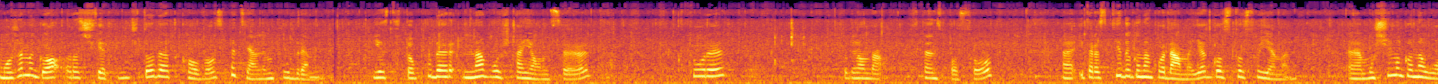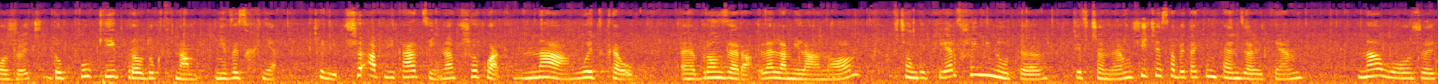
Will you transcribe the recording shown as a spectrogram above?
możemy go rozświetlić dodatkowo specjalnym pudrem. Jest to puder nabłyszczający, który wygląda w ten sposób. E, I teraz kiedy go nakładamy, jak go stosujemy? E, Musimy go nałożyć dopóki produkt nam nie wyschnie. Czyli przy aplikacji na przykład na łydkę e, bronzera Lella Milano w ciągu pierwszej minuty dziewczyny musicie sobie takim pędzelkiem nałożyć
